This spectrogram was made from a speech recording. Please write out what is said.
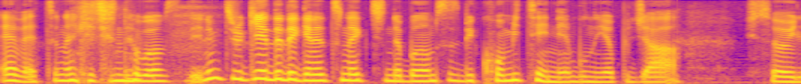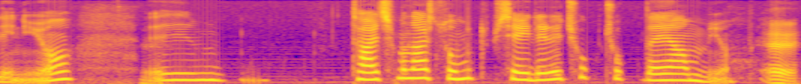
Evet tırnak içinde bağımsız diyelim. Türkiye'de de gene tırnak içinde bağımsız bir komitenin bunu yapacağı söyleniyor. Ee, tartışmalar somut şeylere çok çok dayanmıyor. Evet.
